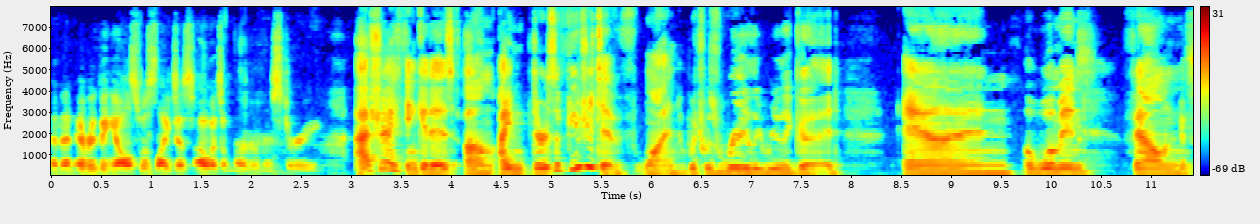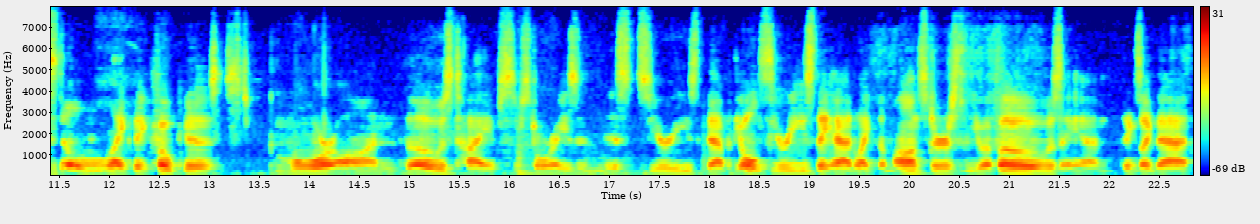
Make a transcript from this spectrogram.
and then everything else was like just oh, it's a murder mystery. Actually, I think it is. Um, I there's a fugitive one which was really really good, and a woman found. It's still like they focused more on those types of stories in this series. That but the old series they had like the monsters, the UFOs, and things like that.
